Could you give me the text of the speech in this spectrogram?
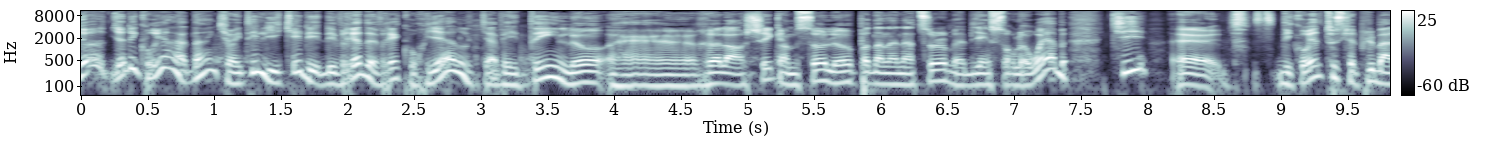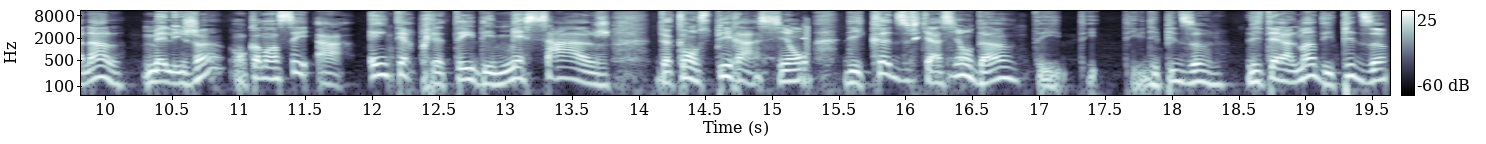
y, a, il y a des courriels là-dedans qui ont été leakés, des, des vrais de vrais courriels qui avaient été là euh, relâchés comme ça, là, pas dans la nature, mais bien sur le web, qui euh, des courriels tout ce qui est le plus banal. Mais les gens ont commencé à interpréter des messages de conspiration, des codifications dans des, des, pizzas, littéralement des pizzas.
